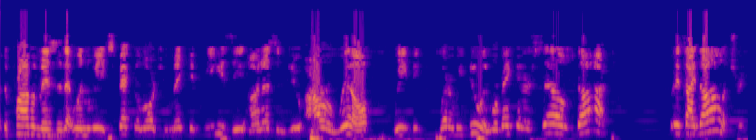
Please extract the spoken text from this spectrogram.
But the problem is, is that when we expect the Lord to make it easy on us and do our will, we be, what are we doing? We're making ourselves God. But it's idolatry.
